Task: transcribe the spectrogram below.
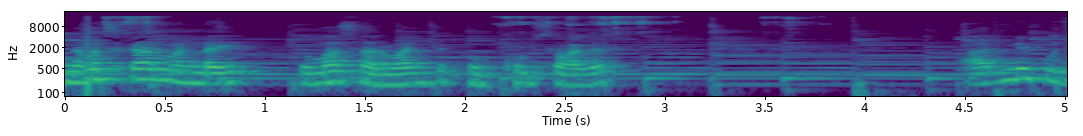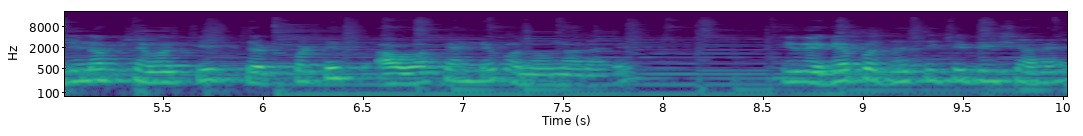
नमस्कार मंडळी तुम्हा सर्वांचे खूप खूप स्वागत. आज मी पुदिना फ्लेवरची चटपटीत आवा कँडी बनवणार आहे. ही वेगळ्या पद्धतीची डिश आहे.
